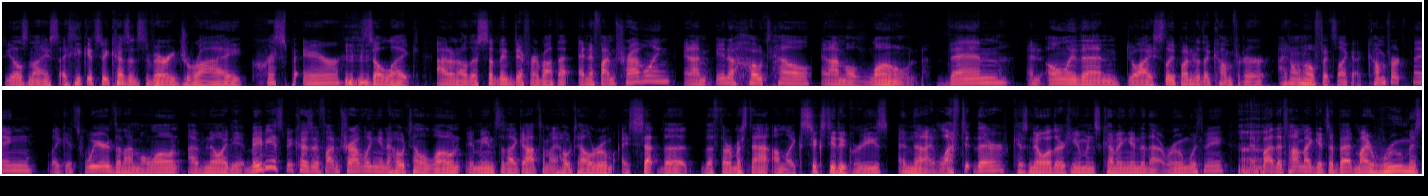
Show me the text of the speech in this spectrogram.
feels nice. I think it's because it's very dry, crisp air. Mm-hmm. So, like, I don't know, there's something different about that. And if I'm traveling and I'm in a hotel and I'm alone, then and only then do I sleep under the comforter. I don't know if it's like a comfort thing, like it's weird that I'm alone. I have no idea. Maybe it's because if I'm traveling in a hotel alone, it means that I got to my hotel room, I set the the thermostat on like 60 degrees, and then I left it there because no other humans coming into that room with me. Uh. And by the time I get to bed, my room is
